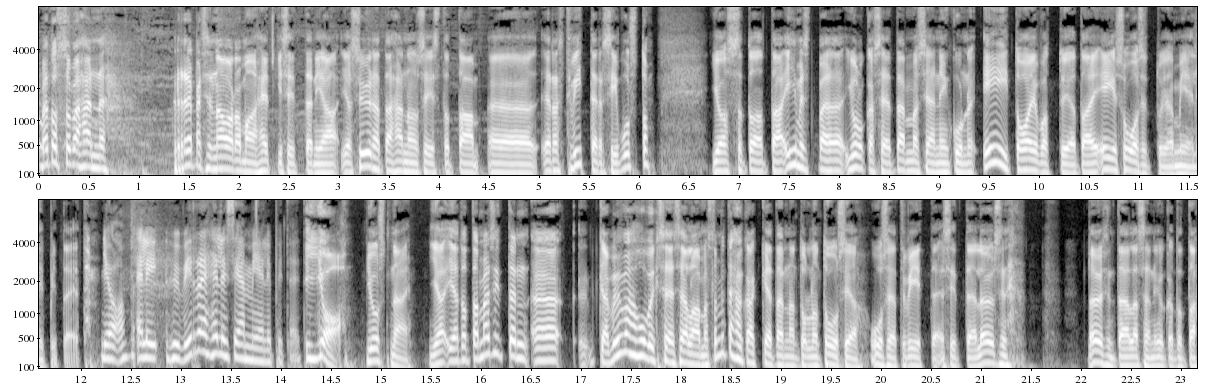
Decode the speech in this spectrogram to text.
Mä tuossa vähän repesin nauramaan hetki sitten ja, ja syynä tähän on siis tota, ö, eräs Twitter-sivusto, jossa tota, ihmiset julkaisee tämmöisiä niin kuin ei-toivottuja tai ei-suosittuja mielipiteitä. Joo, eli hyvin rehellisiä mielipiteitä. Joo, just näin. Ja, ja tota, mä sitten ö, kävin vähän huvikseen selaamassa, mitähän kaikkea tänne on tullut uusia, uusia twiittejä sitten ja löysin, löysin tällaisen, joka tota,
